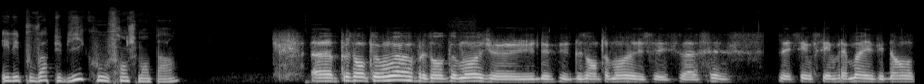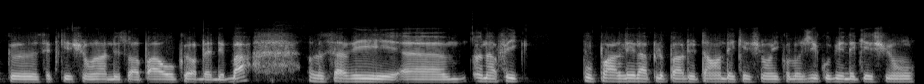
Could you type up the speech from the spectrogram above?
et les pouvoirs publics ou franchement pas? Euh, présentement, présentement, je, présentement, c'est vraiment évident que cette question-là ne soit pas au cœur des débats. Vous savez, en Afrique, pour parler la plupart du temps des questions écologiques ou bien des questions,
